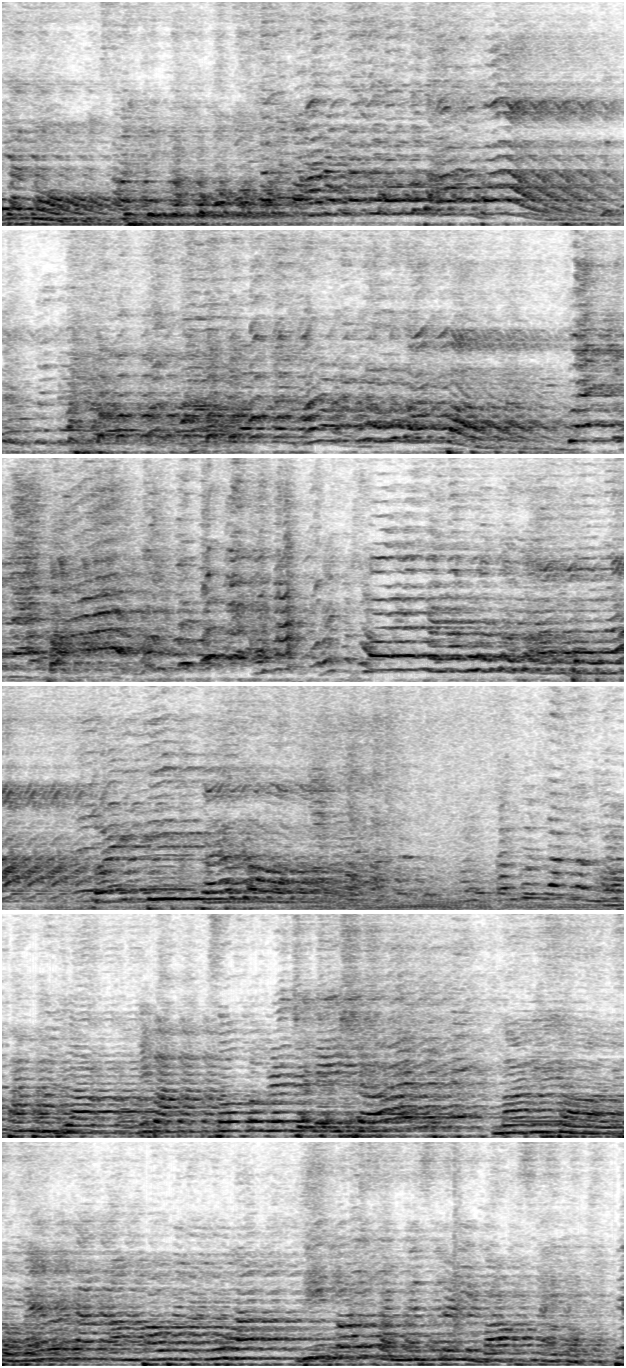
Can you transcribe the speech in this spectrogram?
buksan mo. Anong nakuha mo sa ampaw? Anong nakuha mo sa ampaw? 20 pesos! So, ayan, may nakuha ka sa ampaw na 20 pesos. Ah, pang-good Di ba? So, congratulations, Mami Sol. So, meron kang ampaw na nakuha dito sa mystery box na ito.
